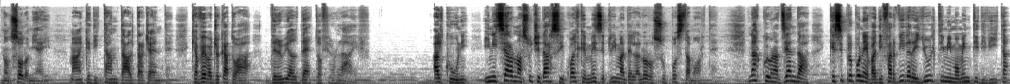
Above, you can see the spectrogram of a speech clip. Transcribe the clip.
non solo miei, ma anche di tanta altra gente che aveva giocato a The Real Death of Your Life Alcuni iniziarono a suicidarsi qualche mese prima della loro supposta morte. Nacque un'azienda che si proponeva di far vivere gli ultimi momenti di vita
